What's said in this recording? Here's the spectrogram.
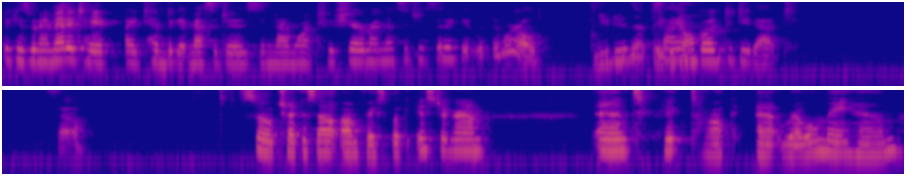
Because when I meditate, I tend to get messages, and I want to share my messages that I get with the world. You do that, So baby I doll. am going to do that. So So check us out on Facebook, Instagram, and TikTok at Rebel Mayhem,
